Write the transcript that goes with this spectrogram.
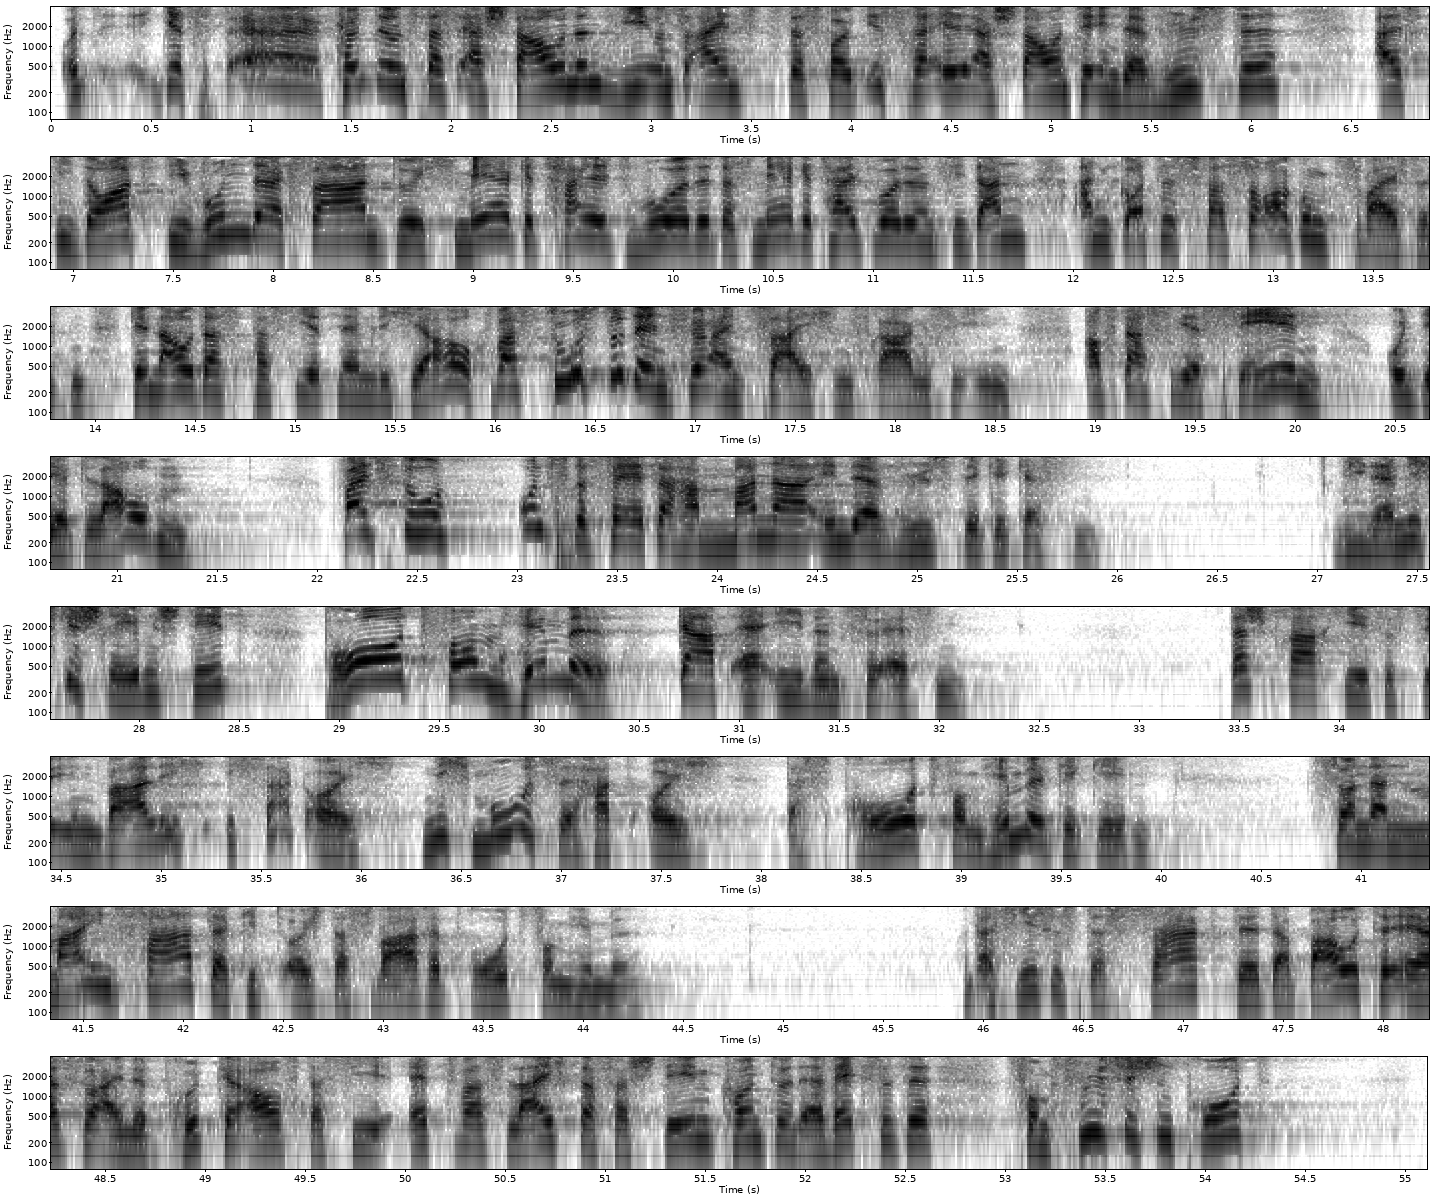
Und jetzt äh, könnte uns das erstaunen, wie uns einst das Volk Israel erstaunte in der Wüste, als die dort die Wunder sahen, durchs Meer geteilt wurde, das Meer geteilt wurde und sie dann an Gottes Versorgung zweifelten. Genau das passiert nämlich hier auch. Was tust du denn für ein Zeichen, fragen sie ihn, auf das wir sehen und dir glauben? Weißt du, unsere Väter haben Manna in der Wüste gegessen. Wie nämlich geschrieben steht, Brot vom Himmel gab er ihnen zu essen. Da sprach Jesus zu ihnen, wahrlich, ich sag euch, nicht Mose hat euch das Brot vom Himmel gegeben, sondern mein Vater gibt euch das wahre Brot vom Himmel. Und als Jesus das sagte, da baute er so eine Brücke auf, dass sie etwas leichter verstehen konnte und er wechselte vom physischen Brot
